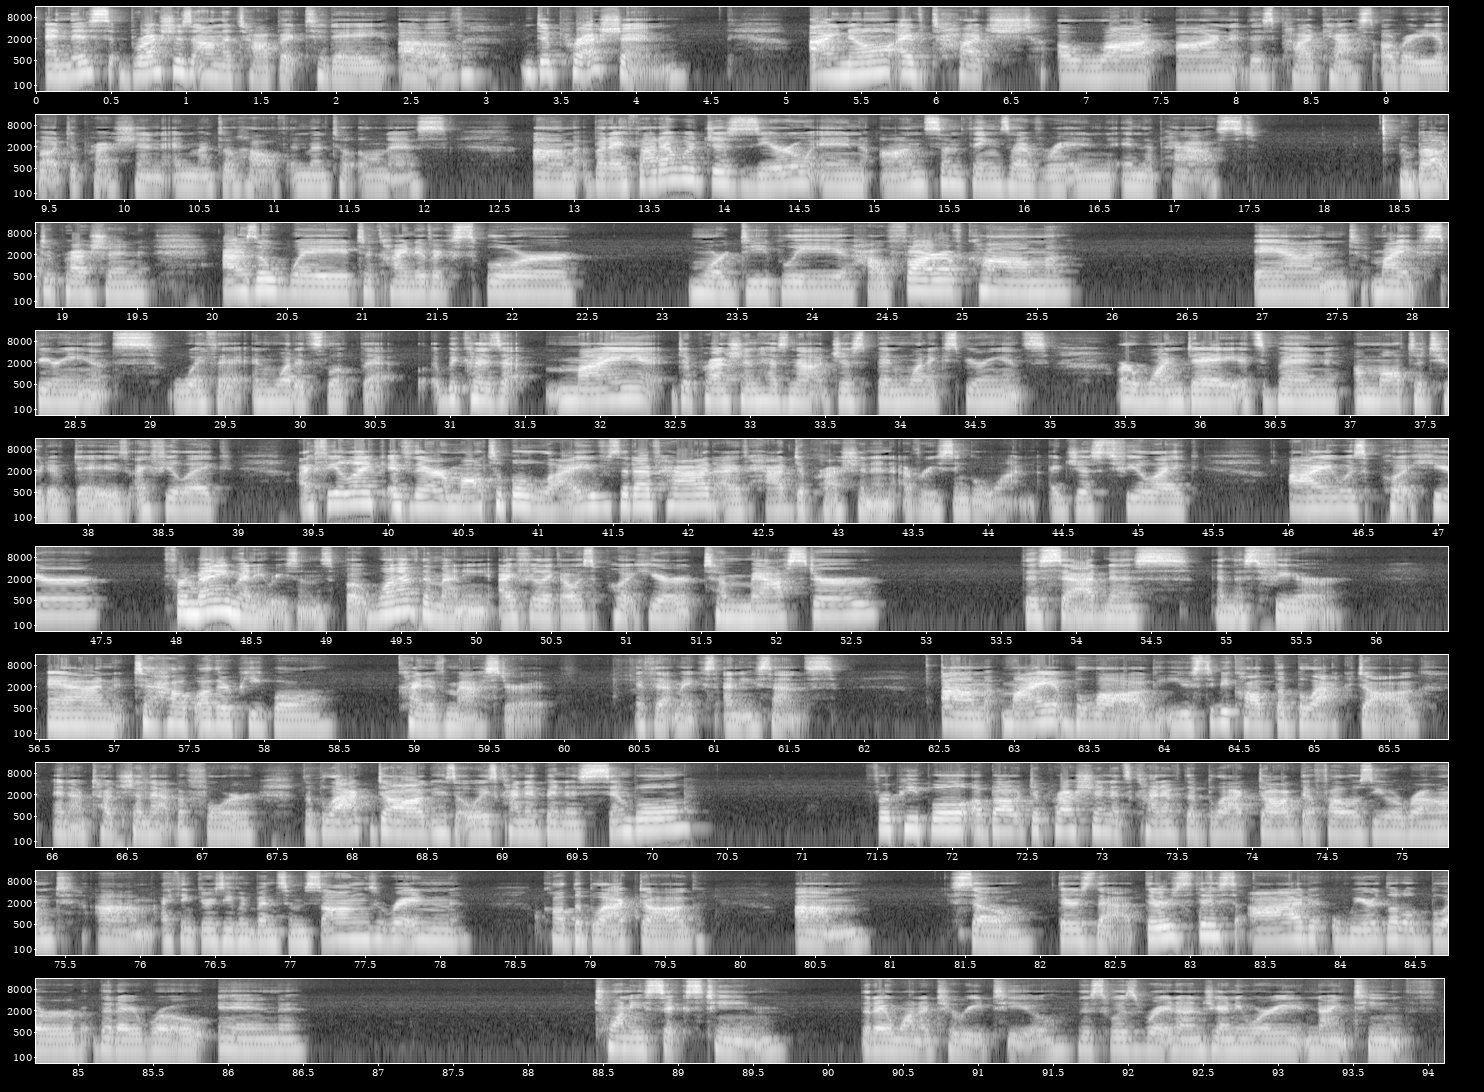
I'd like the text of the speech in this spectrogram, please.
And this brushes on the topic today of depression. I know I've touched a lot on this podcast already about depression and mental health and mental illness. Um, but I thought I would just zero in on some things I've written in the past about depression as a way to kind of explore more deeply how far I've come and my experience with it and what it's looked at. Because my depression has not just been one experience or one day. It's been a multitude of days. I feel like i feel like if there are multiple lives that i've had i've had depression in every single one i just feel like i was put here for many many reasons but one of the many i feel like i was put here to master this sadness and this fear and to help other people kind of master it if that makes any sense. Um, my blog used to be called The Black Dog, and I've touched on that before. The Black Dog has always kind of been a symbol for people about depression. It's kind of the black dog that follows you around. Um, I think there's even been some songs written called The Black Dog. Um, so there's that. There's this odd, weird little blurb that I wrote in 2016 that I wanted to read to you. This was written on January 19th,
